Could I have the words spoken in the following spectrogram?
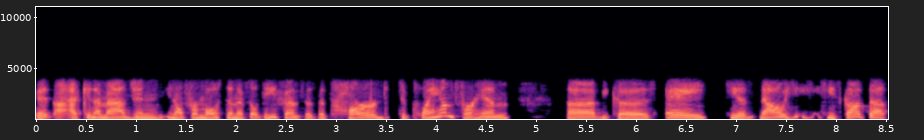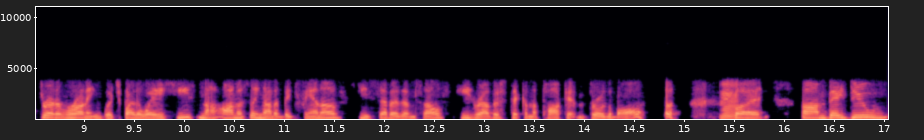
it, I can imagine, you know, for most NFL defenses, it's hard to plan for him uh, because a he now he, he's got that threat of running, which by the way he's not honestly not a big fan of. He said it himself. He'd rather stick in the pocket and throw the ball. hmm. But um, they do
